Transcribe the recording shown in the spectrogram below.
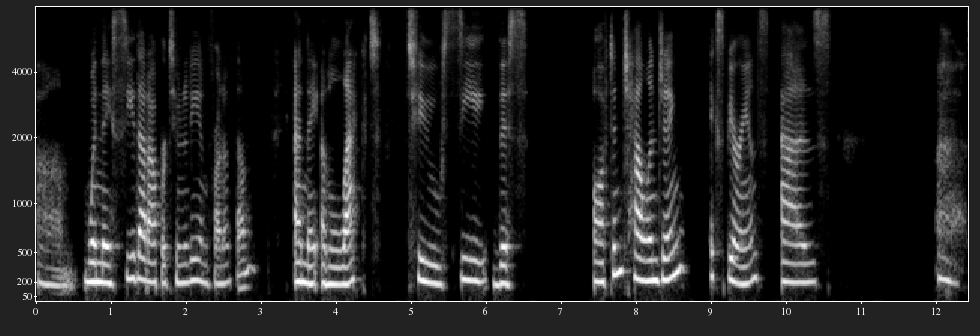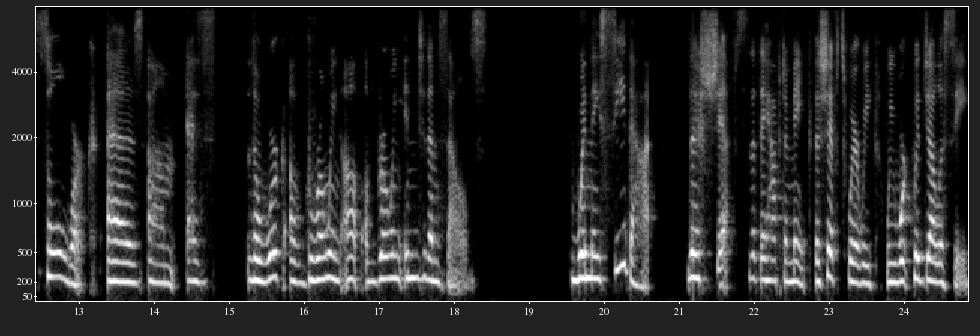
um, when they see that opportunity in front of them and they elect to see this often challenging experience as uh, soul work, as um, as the work of growing up, of growing into themselves. When they see that, the shifts that they have to make the shifts where we we work with jealousy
